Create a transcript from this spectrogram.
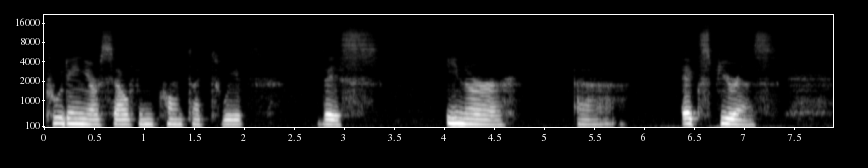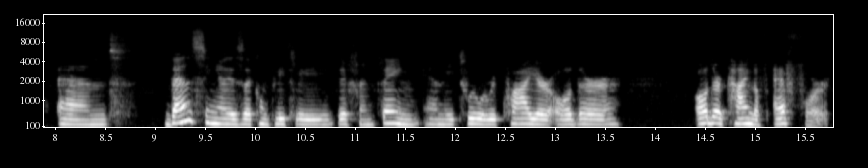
putting yourself in contact with this inner uh, experience, and dancing is a completely different thing, and it will require other other kind of effort.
